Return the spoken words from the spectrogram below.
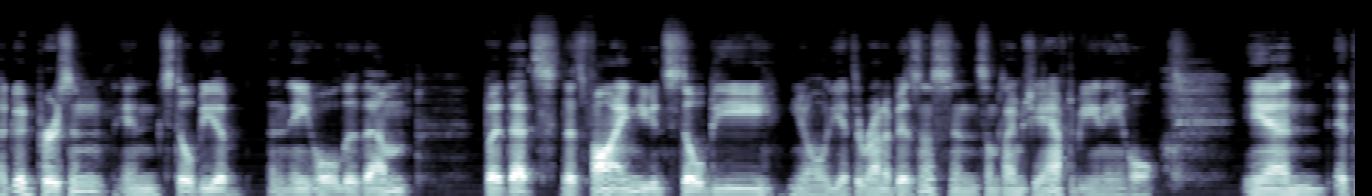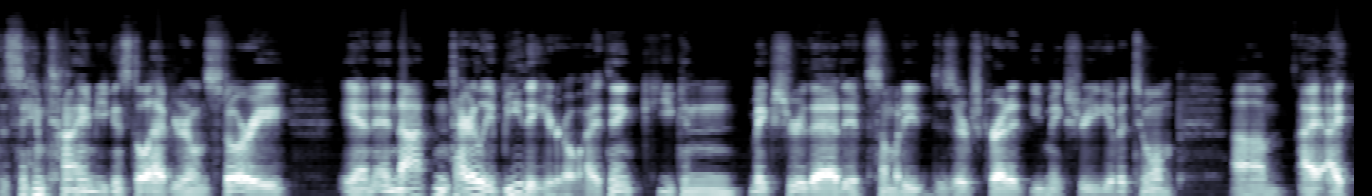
a good person and still be a, an a hole to them, but that's that's fine. You can still be, you know, you have to run a business, and sometimes you have to be an a hole. And at the same time, you can still have your own story and and not entirely be the hero. I think you can make sure that if somebody deserves credit, you make sure you give it to them. Um, I, I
